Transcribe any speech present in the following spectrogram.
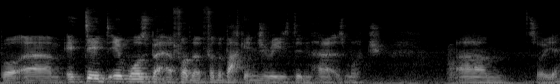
but um, it did. It was better for the for the back injuries. Didn't hurt as much. Um, so yeah,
